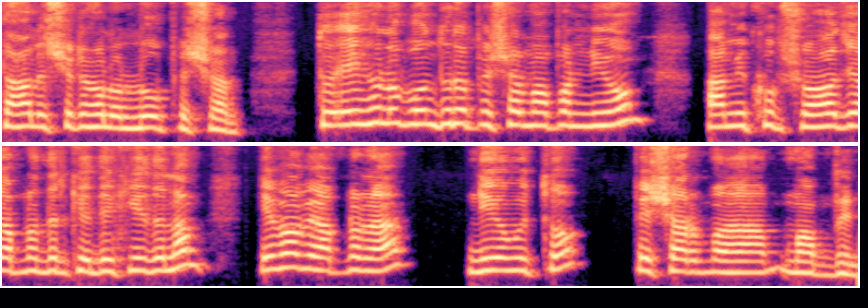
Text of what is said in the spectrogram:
তাহলে সেটা হলো লো প্রেশার তো এই হলো বন্ধুরা প্রেশার মাপার নিয়ম। আমি খুব সহজে আপনাদেরকে দেখিয়ে দিলাম। এভাবে আপনারা নিয়মিত প্রেশার মাপবেন।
